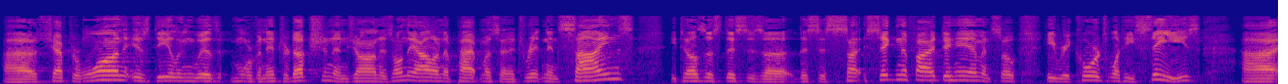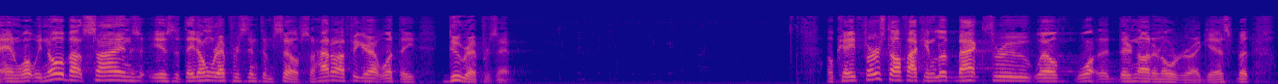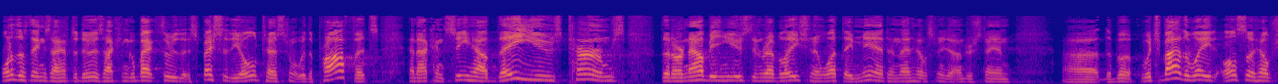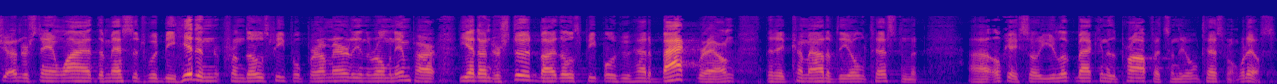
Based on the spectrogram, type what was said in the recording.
Uh, chapter 1 is dealing with more of an introduction, and John is on the island of Patmos, and it's written in signs. He tells us this is, a, this is signified to him, and so he records what he sees. Uh, and what we know about signs is that they don't represent themselves. So, how do I figure out what they do represent? Okay, first off, I can look back through, well, they're not in order, I guess, but one of the things I have to do is I can go back through, the, especially the Old Testament with the prophets, and I can see how they use terms that are now being used in Revelation and what they meant, and that helps me to understand uh, the book. Which, by the way, also helps you understand why the message would be hidden from those people, primarily in the Roman Empire, yet understood by those people who had a background that had come out of the Old Testament. Uh, okay, so you look back into the prophets in the Old Testament. What else?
